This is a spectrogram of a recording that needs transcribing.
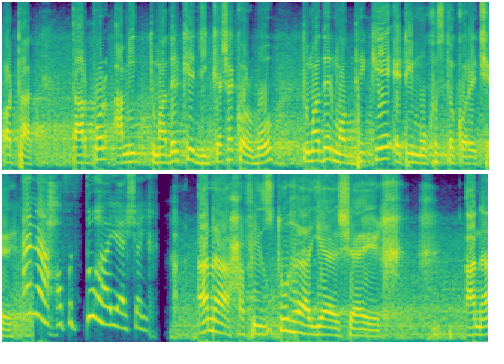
অর্থাৎ তারপর আমি তোমাদেরকে জিজ্ঞাসা করব তোমাদের মধ্যে কে এটি মুখস্থ করেছে أنا حفظتها يا شيخ আনা হাফিজতুহা ইয়া শেখ আনা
